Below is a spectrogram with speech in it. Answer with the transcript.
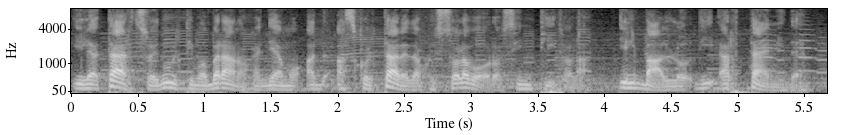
Il terzo ed ultimo brano che andiamo ad ascoltare da questo lavoro si intitola Il ballo di Artemide.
